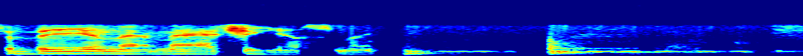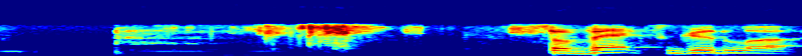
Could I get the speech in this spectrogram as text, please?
to be in that match against me. So Vex, good luck.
